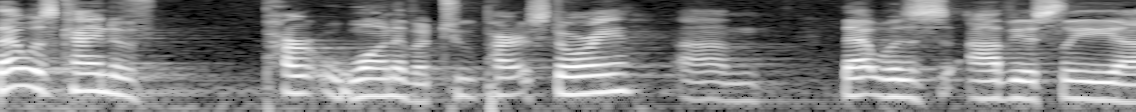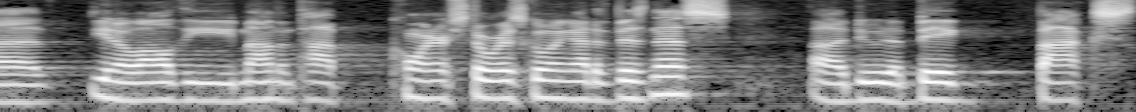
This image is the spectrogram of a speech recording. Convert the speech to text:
That was kind of part one of a two part story. Um, that was obviously, uh, you know, all the mom and pop corner stores going out of business uh, due to big box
